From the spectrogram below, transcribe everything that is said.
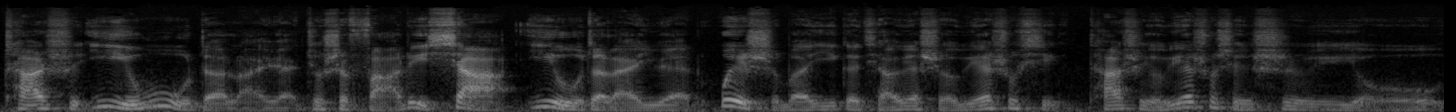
它是义务的来源，就是法律下义务的来源。为什么一个条约是有约束性？它是有约束性，是有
